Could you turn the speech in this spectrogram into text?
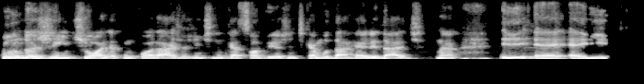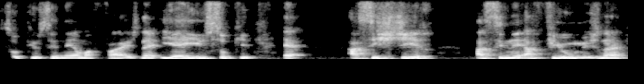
quando a gente olha com coragem, a gente não quer só ver, a gente quer mudar a realidade, né? E uhum. é, é isso que o cinema faz, né? E é isso que é assistir a, cine, a filmes, né?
